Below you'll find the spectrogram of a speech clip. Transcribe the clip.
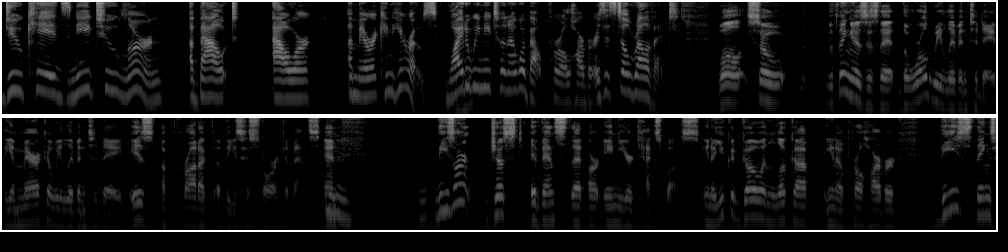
do kids need to learn about our American heroes? Why do we need to know about Pearl Harbor? Is it still relevant? Well, so th- the thing is, is that the world we live in today, the America we live in today, is a product of these historic events, and Mm-hmm. these aren't just events that are in your textbooks. You know, you could go and look up, you know, Pearl Harbor. These things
